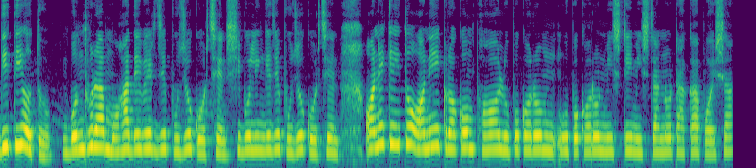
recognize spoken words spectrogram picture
দ্বিতীয়ত, বন্ধুরা, মহাদেবের যে পুজো করছেন, শিবলিঙ্গে যে পুজো করছেন, অনেকেই তো অনেক রকম ফল, উপকরণ উপকরণ, মিষ্টি মিষ্টান্ন টাকা, পয়সা,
